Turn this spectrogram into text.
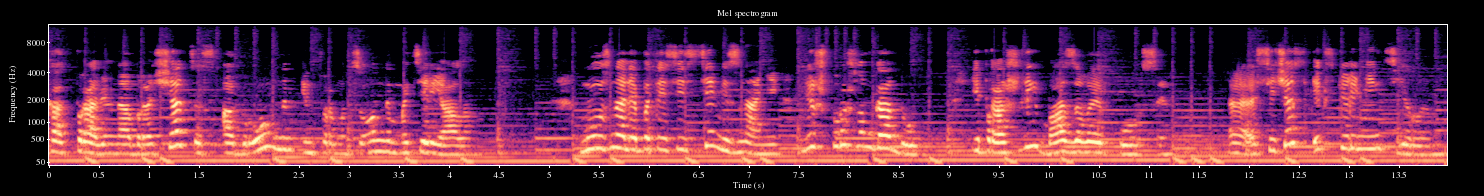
как правильно обращаться с огромным информационным материалом. Мы узнали об этой системе знаний лишь в прошлом году и прошли базовые курсы. Э, сейчас экспериментируем.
